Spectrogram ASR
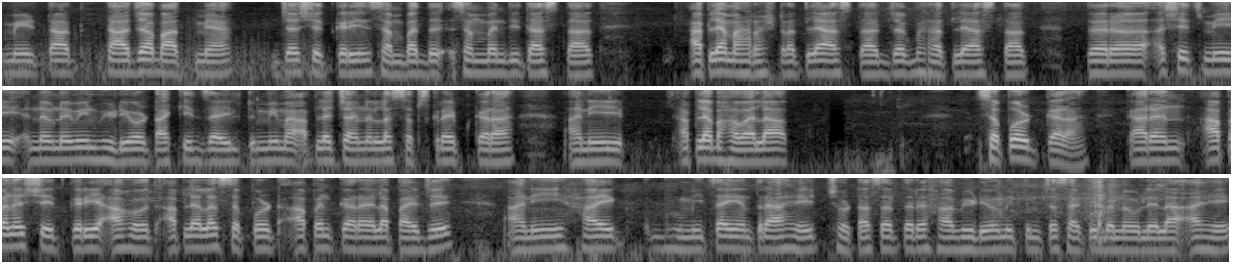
मिळतात ताज्या बातम्या ज्या शेतकरी संबंध संबंधित असतात आपल्या महाराष्ट्रातल्या असतात जगभरातल्या असतात. तर असेच मी नवनवीन व्हिडिओ टाकीत जाईल. तुम्ही मा आपल्या चॅनलला सबस्क्राईब करा आणि आपल्या भावाला सपोर्ट करा. कारण आपणच शेतकरी आहोत आपल्याला सपोर्ट आपण करायला पाहिजे. आणि हा एक भूमीचा यंत्र आहे छोटासा तर हा व्हिडिओ मी तुमच्यासाठी बनवलेला आहे.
